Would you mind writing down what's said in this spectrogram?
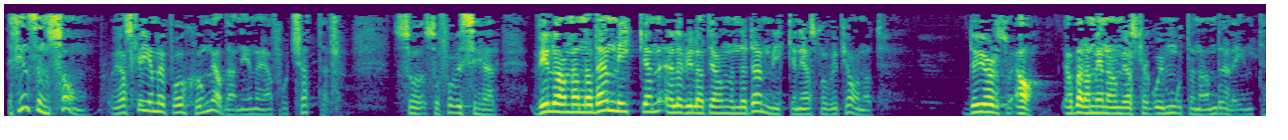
Det finns en sång och jag ska ge mig på att sjunga den innan jag fortsätter så, så får vi se här. Vill du använda den micken eller vill du att jag använder den micken när jag står vid pianot? Du gör det så, ja. Jag bara menar om jag ska gå emot den andra eller inte.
